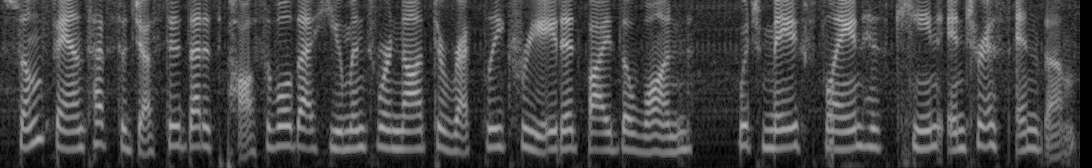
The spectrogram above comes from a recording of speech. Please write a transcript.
Some fans have suggested that it's possible that humans were not directly created by the One, which may explain his keen interest in them.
